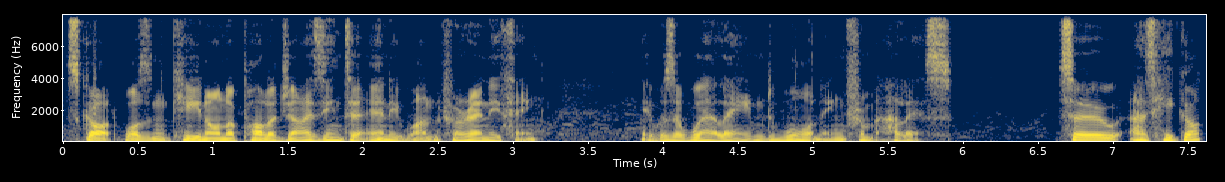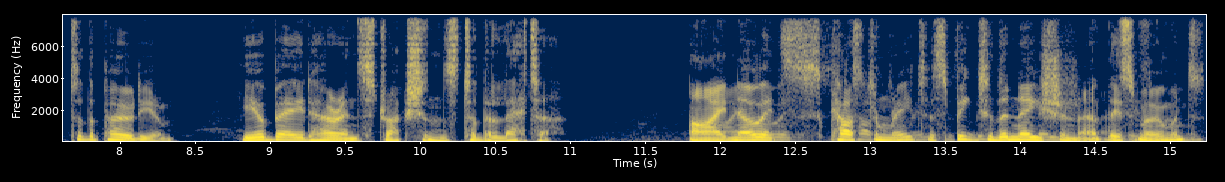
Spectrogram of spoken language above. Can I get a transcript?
Scott wasn't keen on apologizing to anyone for anything. It was a well aimed warning from Alice. So, as he got to the podium, he obeyed her instructions to the letter. I know it's customary to speak to the nation at this moment,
